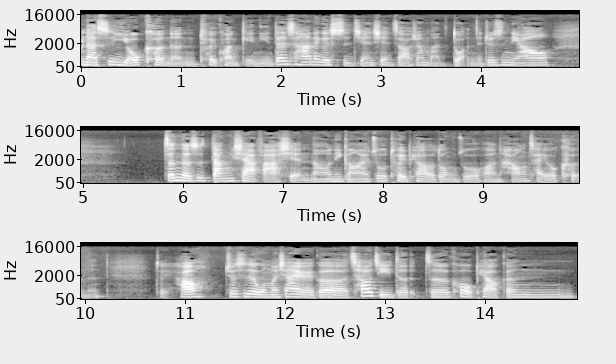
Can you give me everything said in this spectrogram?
那是有可能退款给你，但是他那个时间限制好像蛮短的，就是你要真的是当下发现，然后你赶快做退票的动作的话，好像才有可能。对，好，就是我们现在有一个超级的折扣票跟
